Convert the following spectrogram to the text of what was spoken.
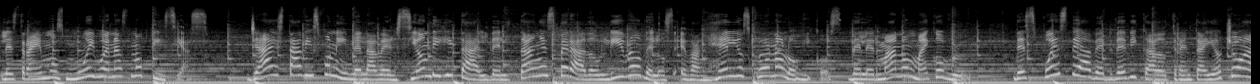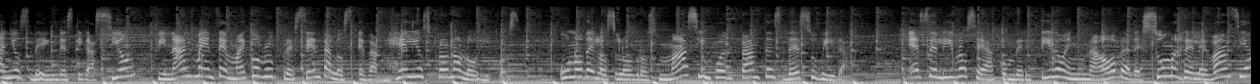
Les traemos muy buenas noticias. Ya está disponible la versión digital del tan esperado libro de los Evangelios cronológicos del hermano Michael Root Después de haber dedicado 38 años de investigación, finalmente Michael Root presenta los Evangelios cronológicos, uno de los logros más importantes de su vida. Este libro se ha convertido en una obra de suma relevancia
